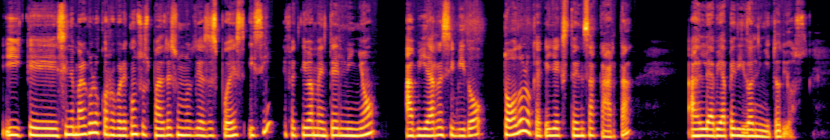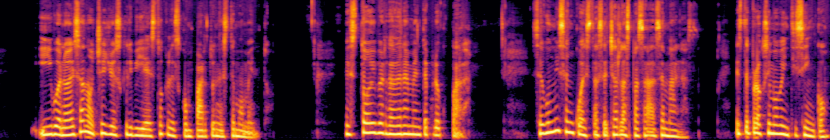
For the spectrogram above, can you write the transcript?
y que sin embargo lo corroboré con sus padres unos días después y sí, efectivamente el niño había recibido todo lo que aquella extensa carta ah, le había pedido al niñito Dios. Y bueno, esa noche yo escribí esto que les comparto en este momento. Estoy verdaderamente preocupada. Según mis encuestas hechas las pasadas semanas, este próximo 25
